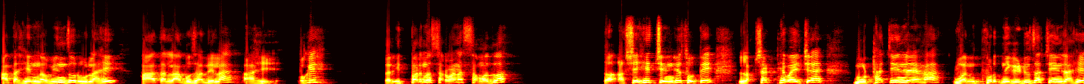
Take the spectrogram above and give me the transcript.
आता हे नवीन जो रूल आहे हा आता लागू झालेला आहे. ओके तर इथपर्यंत सर्वांना समजलं? तर असे हे चेंजेस होते. लक्षात ठेवायचे आहे. मोठा चेंज आहे हा. वन फोर्थ निगेटिव्हचा चेंज आहे.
